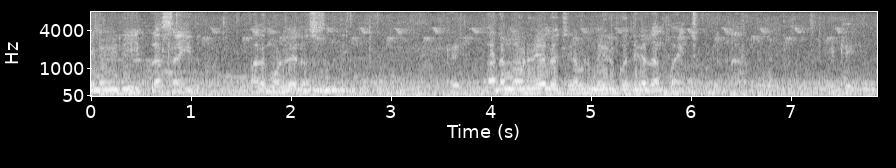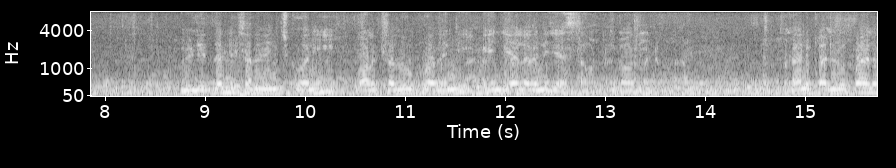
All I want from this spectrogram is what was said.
ఎనిమిది ప్లస్ ఐదు పదమూడు వేలు వస్తుంది. పదమూడు వేలు వచ్చినప్పుడు మీరు కొద్దిగా సంపాదించుకుంటున్నారు. వీళ్ళిద్దరిని చదివించుకొని వాళ్ళకి చదువుకు అవన్నీ ఏం చేయాలో అవన్నీ చేస్తూ ఉంటారు గవర్నమెంట్ కూడా. కానీ పది రూపాయలు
